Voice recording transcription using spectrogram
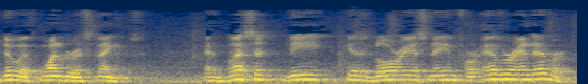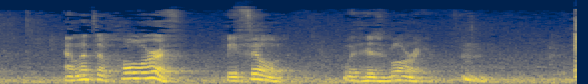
doeth wondrous things. And blessed be his glorious name forever and ever. And let the whole earth be filled with his glory.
